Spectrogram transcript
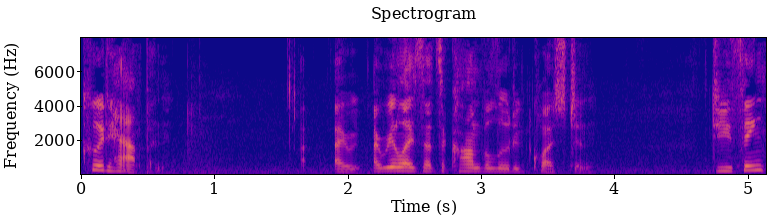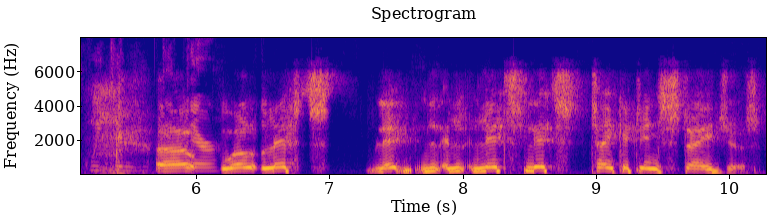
could happen. I, I realize that's a convoluted question. Do you think we can get uh, there? Well, let's let, let's let's take it in stages.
